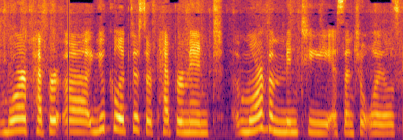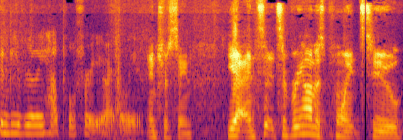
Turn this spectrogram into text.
more pepper, uh, eucalyptus or peppermint, more of a minty essential oil is going to be really helpful for you, I believe. Interesting. Yeah, and to, to Brianna's point too,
